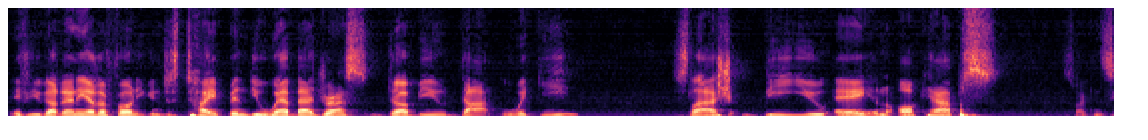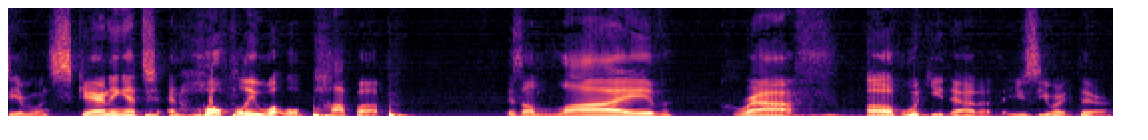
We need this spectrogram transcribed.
If you've got any other phone, you can just type in the web address, w.wiki slash BUA in all caps. So I can see everyone scanning it. And hopefully what will pop up is a live graph of Wikidata that you see right there.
